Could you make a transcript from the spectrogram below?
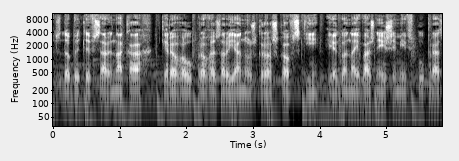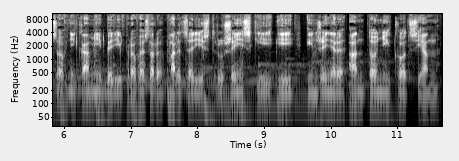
zdobyty w Sarnakach, kierował profesor Janusz Groszkowski. Jego najważniejszymi współpracownikami byli profesor Marceli Struszyński i inżynier Antoni Kocjan.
